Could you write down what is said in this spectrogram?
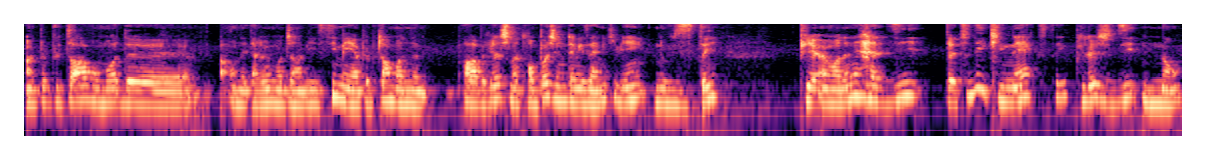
un peu plus tard au mois de. On est arrivé au mois de janvier ici, mais un peu plus tard au mois de avril, je me trompe pas, j'ai une de mes amies qui vient nous visiter. Puis à un moment donné, elle a dit T'as-tu des Kleenex? Puis là, j'ai dit Non.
